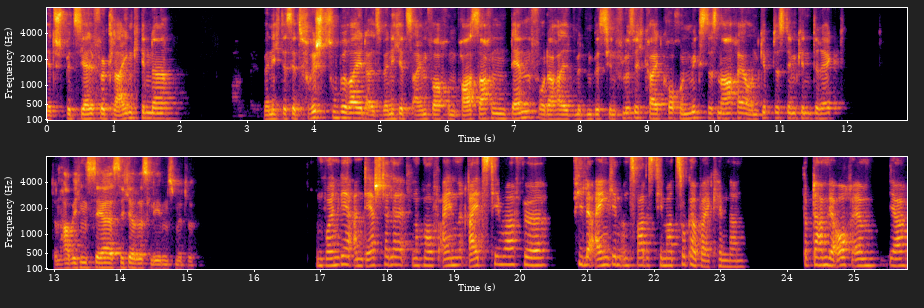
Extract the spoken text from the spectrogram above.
jetzt speziell für Kleinkinder wenn ich das jetzt frisch zubereite, als wenn ich jetzt einfach ein paar Sachen dämpfe oder halt mit ein bisschen Flüssigkeit koche und mixe das nachher und gibt es dem Kind direkt, dann habe ich ein sehr sicheres Lebensmittel. Und wollen wir an der Stelle nochmal auf ein Reizthema für viele eingehen, und zwar das Thema Zucker bei Kindern. Ich glaube, da haben wir auch ähm, ja,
